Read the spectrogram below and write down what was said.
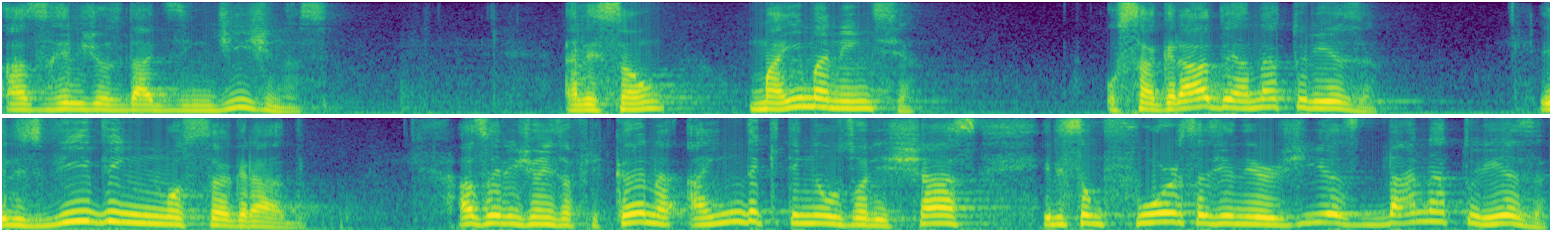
as religiosidades indígenas, elas são uma imanência. O sagrado é a natureza. Eles vivem no sagrado. As religiões africanas, ainda que tenham os orixás, eles são forças e energias da natureza.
